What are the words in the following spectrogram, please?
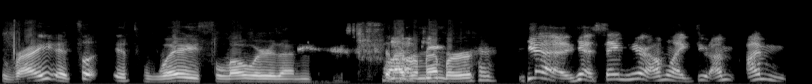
Right? It's it's way slower than than I remember. Yeah, yeah, same here. I'm like, dude, I'm I'm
